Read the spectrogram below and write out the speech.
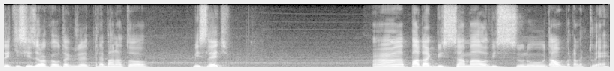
3000 rokov, takže treba na to myslieť. A padak by sa mal vysunúť... No, dobre, tu je.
